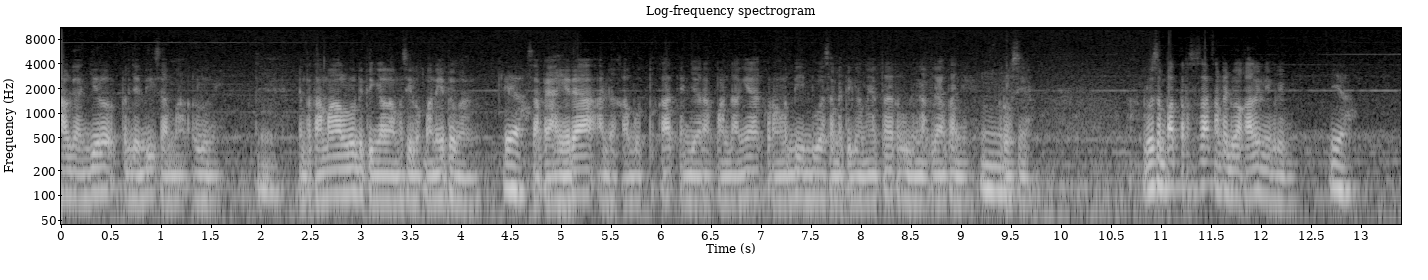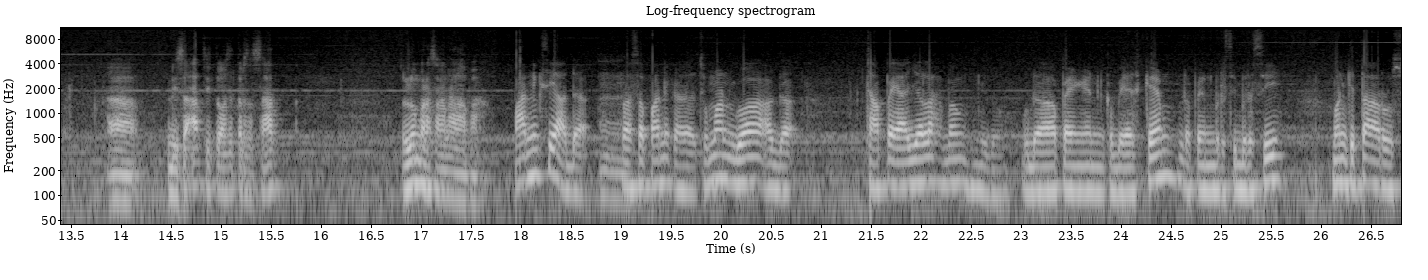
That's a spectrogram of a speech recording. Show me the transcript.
hal ganjil terjadi sama lu nih. Hmm. Yang pertama lu ditinggal sama si Lukman itu kan. Iya. Sampai akhirnya ada kabut pekat yang jarak pandangnya kurang lebih 2 sampai 3 meter udah nggak kelihatan ya Hmm. terusnya. Lu sempat tersesat sampai dua kali nih Prim. Iya. Uh, di saat situasi tersesat lu merasakan hal apa? Panik sih ada. Hmm. Rasa panik ada. Cuman gua agak capek aja lah bang gitu. Udah pengen ke base camp, udah pengen bersih bersih. Cuman kita harus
